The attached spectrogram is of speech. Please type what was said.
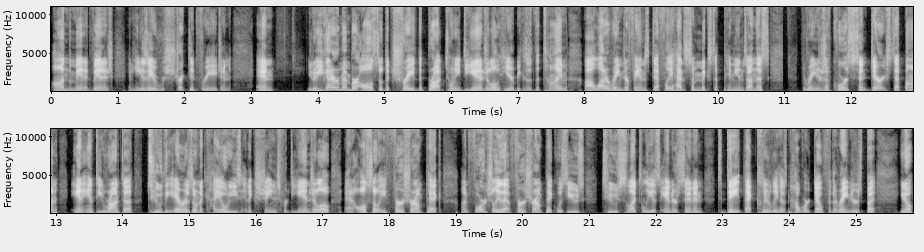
on the man advantage. And he is a restricted free agent. And you know, you got to remember also the trade that brought Tony DeAngelo here because at the time, uh, a lot of Ranger fans definitely had some mixed opinions on this. The Rangers, of course, sent Derek Stepan and Antti Raanta to the Arizona Coyotes in exchange for DeAngelo and also a first round pick. Unfortunately, that first round pick was used to select Lias Andersson, and to date, that clearly has not worked out for the Rangers. But, you know,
